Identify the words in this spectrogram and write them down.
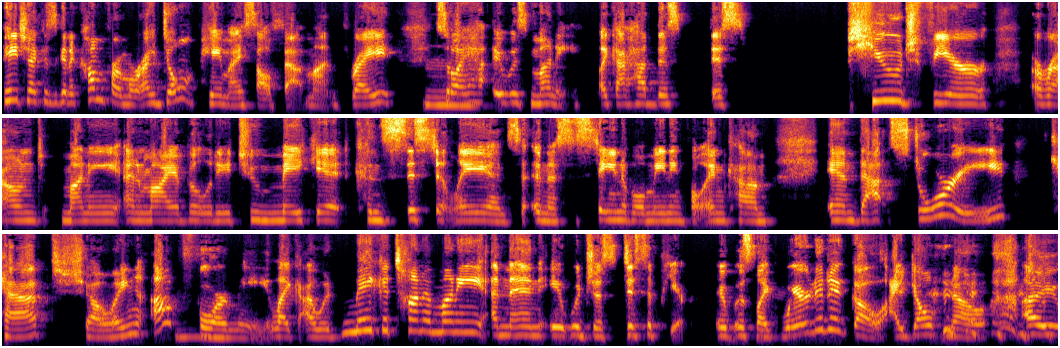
paycheck is going to come from or i don't pay myself that month right mm. so i mm. it was money like i had this this huge fear around money and my ability to make it consistently and in a sustainable meaningful income and that story kept showing up for mm-hmm. me. Like I would make a ton of money and then it would just disappear. It was like, where did it go? I don't know. I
